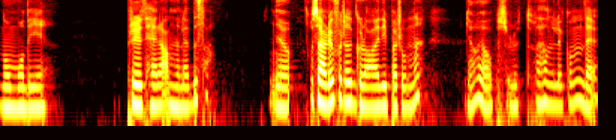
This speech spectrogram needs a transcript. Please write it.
nå må de prioritere annerledes, da. Ja. Og så er du jo fortsatt glad i de personene. ja, ja, absolutt. Det handler ikke om det.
